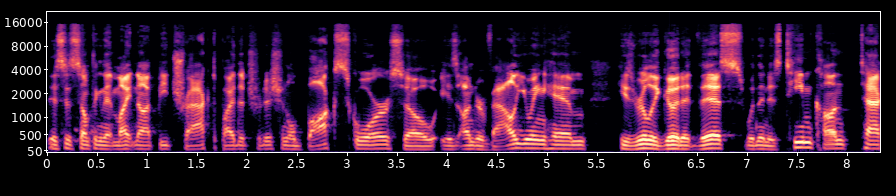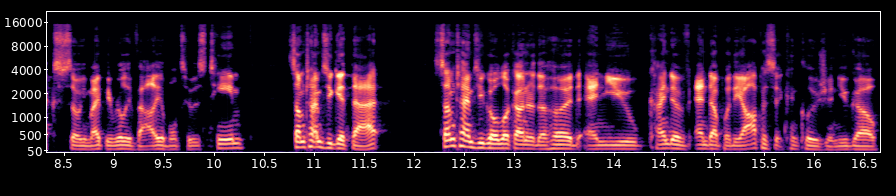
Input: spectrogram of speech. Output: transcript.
This is something that might not be tracked by the traditional box score, so is undervaluing him. He's really good at this within his team context, so he might be really valuable to his team. Sometimes you get that. Sometimes you go look under the hood and you kind of end up with the opposite conclusion. You go,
